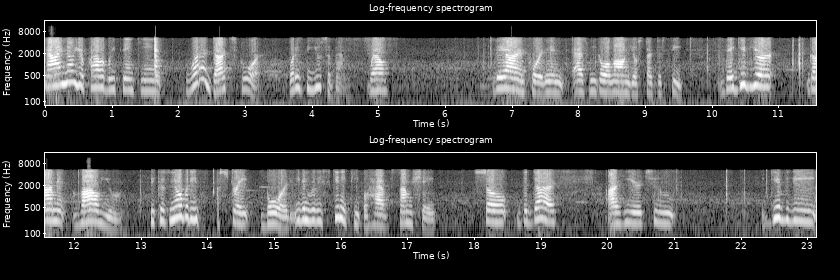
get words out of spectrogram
Now, I know you're probably thinking, what are darts for? What is the use of them? Well, they are important, and as we go along, you'll start to see. They give your garment volume, because nobody's a straight board. Even really skinny people have some shape. So the darts are here to give the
